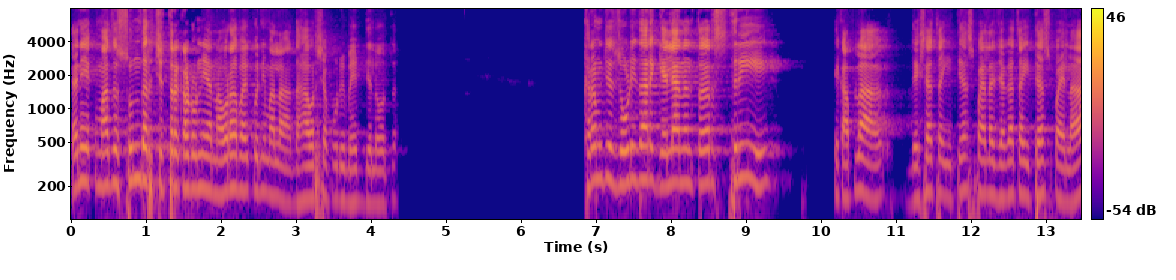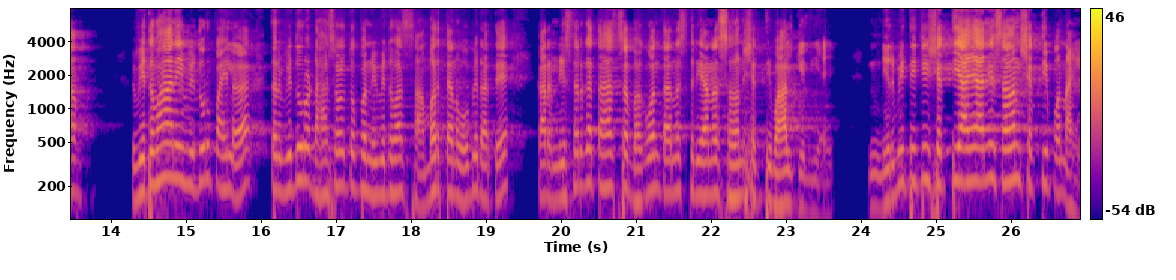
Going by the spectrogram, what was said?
त्यांनी एक माझं सुंदर चित्र काढून या नवरा बायकोनी मला दहा वर्षापूर्वी भेट दिलं होतं. खरं म्हणजे जोडीदार गेल्यानंतर स्त्री एक आपला देशाचा इतिहास पाहिला जगाचा इतिहास पाहिला. विधवा आणि विदूर पाहिलं तर विदूर ढासळतो पण विधवा सामर्थ्यानं उभी राहते. कारण निसर्गतःच भगवंतानं स्त्रियांना सहनशक्ती बहाल केली आहे. निर्मितीची शक्ती आहे आणि सहनशक्ती पण आहे.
